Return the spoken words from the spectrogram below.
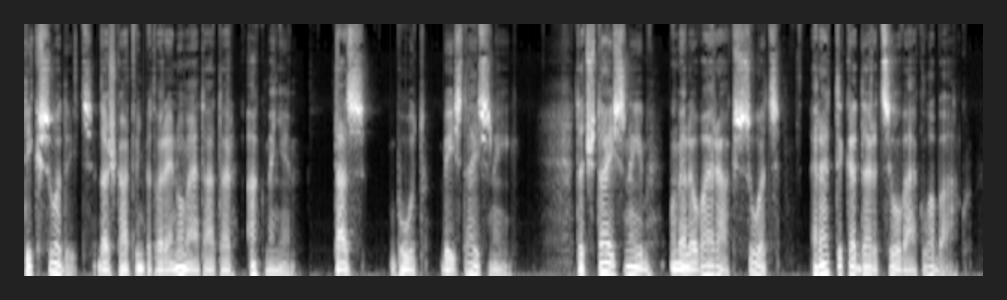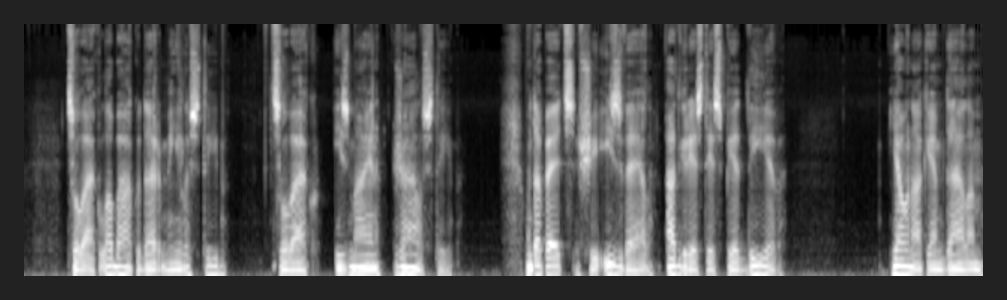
tika sodīts. Dažkārt viņu pat varēja nomētāt ar akmeņiem. Tas būtu bijis taisnīgi. Taču taisnība un vēl jau vairāks sots reti kad dara cilvēku labāku. Cilvēku labāku dara mīlestība, cilvēku izmaina žēlastība. Un tāpēc šī izvēle atgriezties pie Dieva jaunākajam dēlam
